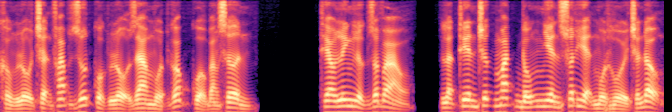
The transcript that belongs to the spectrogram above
khổng lồ trận pháp rút cuộc lộ ra một góc của băng sơn. Theo linh lực rót vào, Lật Thiên trước mắt đống nhiên xuất hiện một hồi chấn động,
